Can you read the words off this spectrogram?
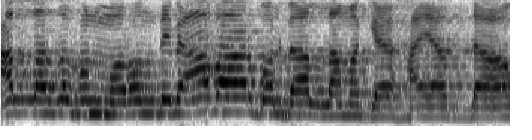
আল্লাহ যখন মরণ দেবে, আবার বলবে, আল্লাহ আমাকে হায়াত দাও।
